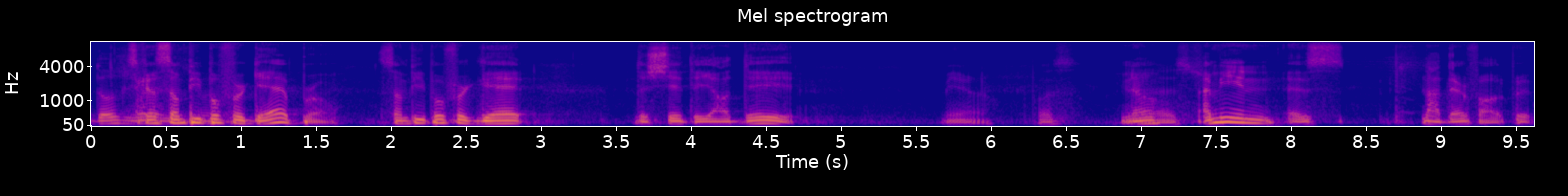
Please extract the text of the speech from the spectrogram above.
those. It's because some people forget, bro. Some people forget the shit that y'all did. Yeah. Plus, You know, Yeah, I mean, it's not their fault, but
